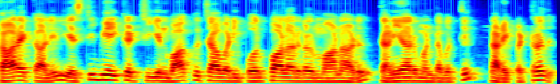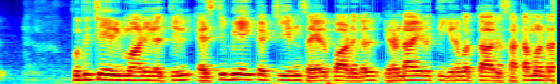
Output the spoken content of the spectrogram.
காரைக்காலில் எஸ்டிபிஐ கட்சியின் வாக்குச்சாவடி பொறுப்பாளர்கள் மாநாடு தனியார் மண்டபத்தில் நடைபெற்றது. புதுச்சேரி மாநிலத்தில் எஸ்டிபிஐ கட்சியின் செயல்பாடுகள் இரண்டாயிரத்தி இருபத்தாறு சட்டமன்ற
